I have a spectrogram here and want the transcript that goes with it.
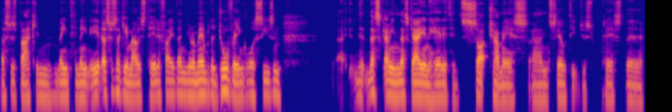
This was back in 1998. This was a game I was terrified in. You remember the Joe Venglos season? Uh, this, I mean, this guy inherited such a mess, and Celtic just pressed the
